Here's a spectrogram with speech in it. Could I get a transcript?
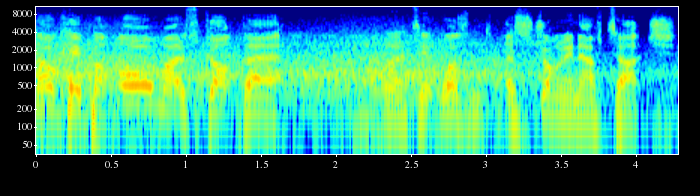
Goalkeeper almost got there, but it wasn't a strong enough touch.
